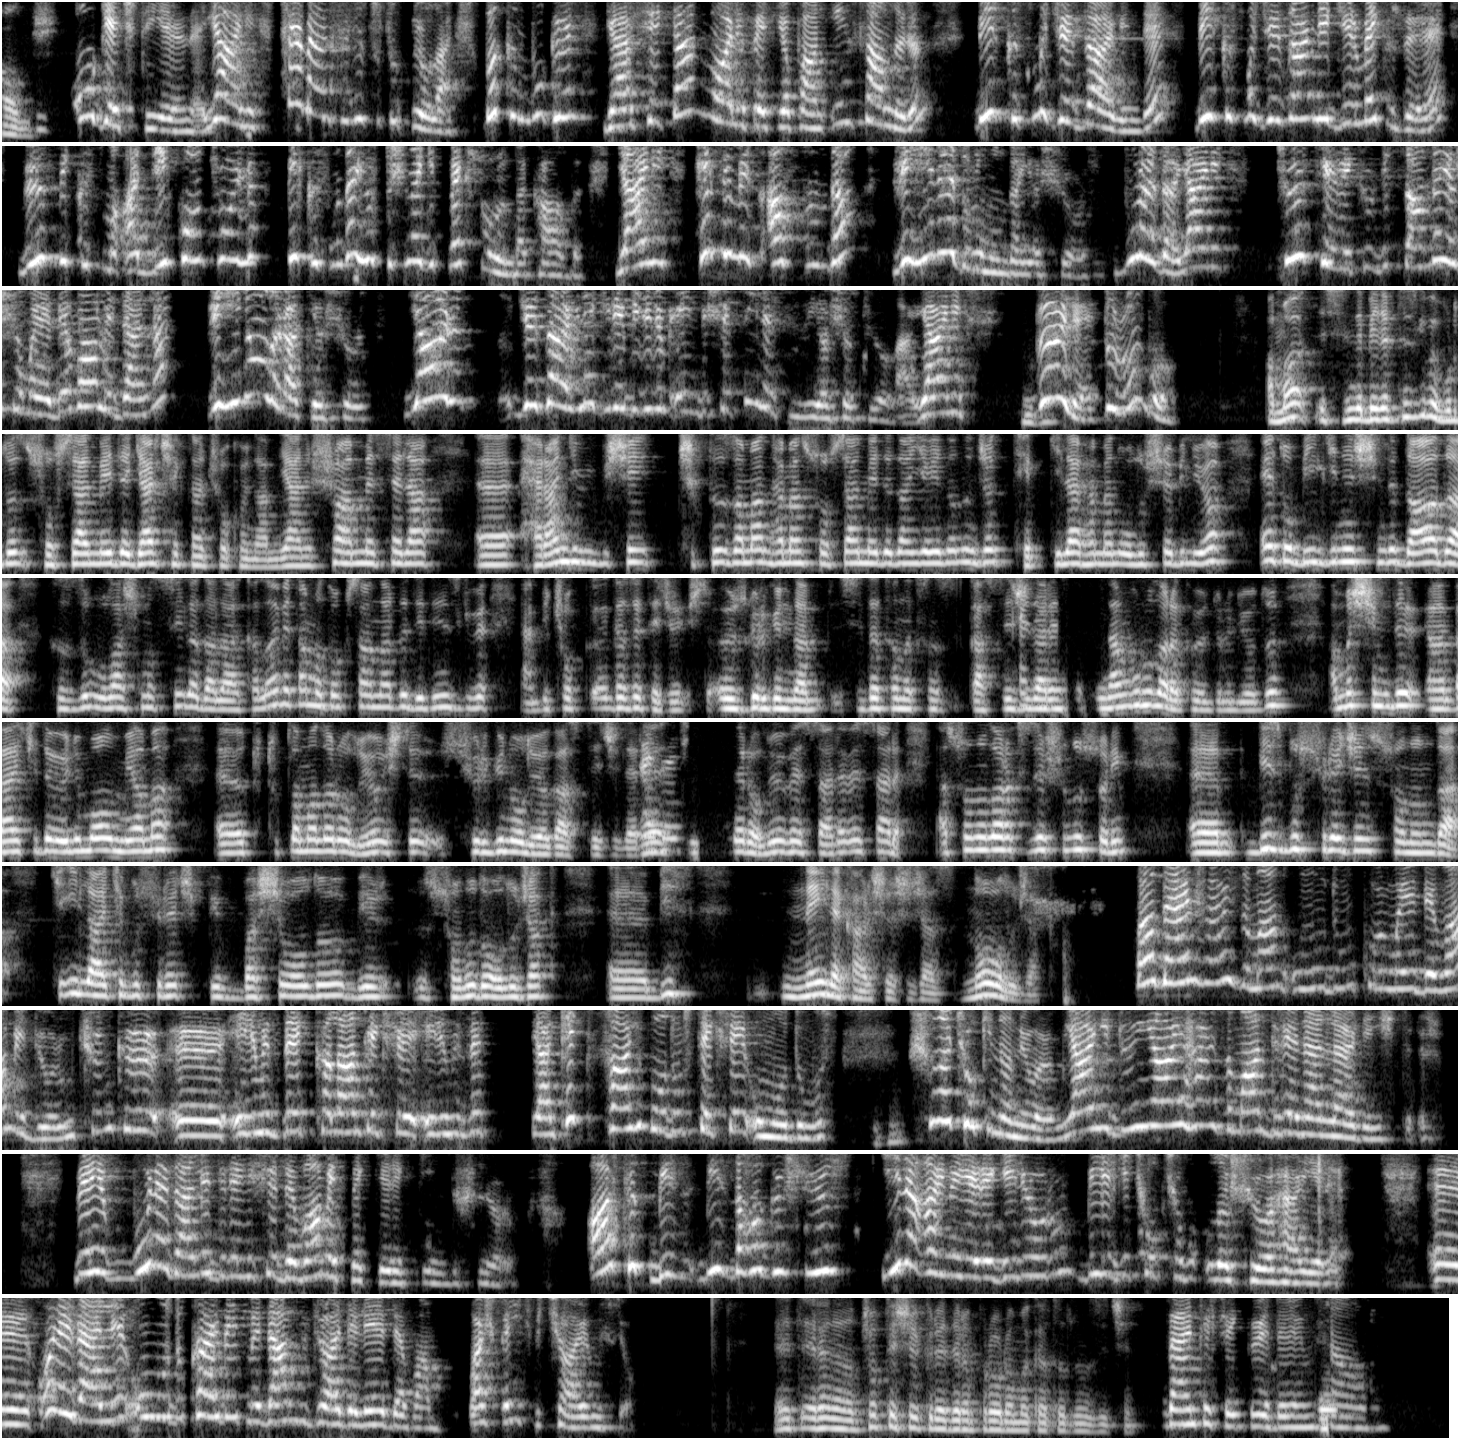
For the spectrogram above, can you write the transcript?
almış. O geçti yerine. Yani hemen sizi tutukluyorlar. Bakın bugün gerçekten muhalefet yapan insanların bir kısmı cezaevinde, bir kısmı cezaevine girmek üzere, büyük bir kısmı adli kontrollü, bir kısmı da yurt dışına gitmek zorunda kaldı. Yani hepimiz aslında rehine durumunda yaşıyoruz. Burada yani Türkiye ve Kürdistan'da yaşamaya devam edenler rehine olarak yaşıyoruz. Yarın cezaevine girebilirim endişesiyle sizi yaşatıyorlar. Yani böyle durum bu. Ama sizin de belirttiğiniz gibi burada sosyal medya gerçekten çok önemli. Yani şu an mesela e, herhangi bir şey çıktığı zaman hemen sosyal medyadan yayınlanınca tepkiler hemen oluşabiliyor. Evet o bilginin şimdi daha da hızlı ulaşmasıyla da alakalı. Evet ama 90'larda dediğiniz gibi yani birçok gazeteci işte Özgür Gündem siz de tanıksınız gazeteciler ensesinden vurularak öldürülüyordu. Ama şimdi yani belki de ölüm olmuyor ama e, tutuklamalar oluyor. işte sürgün oluyor gazetecilere. Evet. oluyor vesaire vesaire. Ya son olarak size şunu sorayım. E, biz bu sürecin sonunda ki illaki bu süreç bir başı oldu, bir sonu da olacak. E, biz neyle karşılaşacağız? Ne olacak? Ben her zaman umudumu korumaya devam ediyorum. Çünkü e, elimizde kalan tek şey, elimizde yani tek sahip olduğumuz tek şey umudumuz. Şuna çok inanıyorum. Yani dünyayı her zaman direnenler değiştirir. Ve bu nedenle direnişe devam etmek gerektiğini düşünüyorum. Artık biz biz daha güçlüyüz. Yine aynı yere geliyorum. Bilgi çok çabuk ulaşıyor her yere. Ee, o nedenle umudu kaybetmeden mücadeleye devam. Başka hiçbir çaremiz yok. Evet Eren Hanım çok teşekkür ederim programa katıldığınız için. Ben teşekkür ederim sağ olun.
